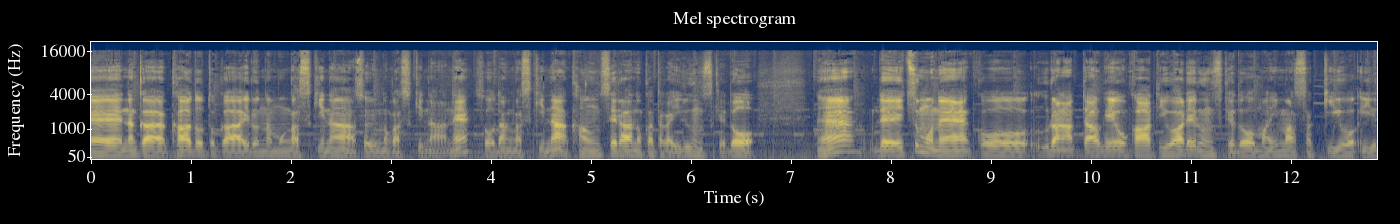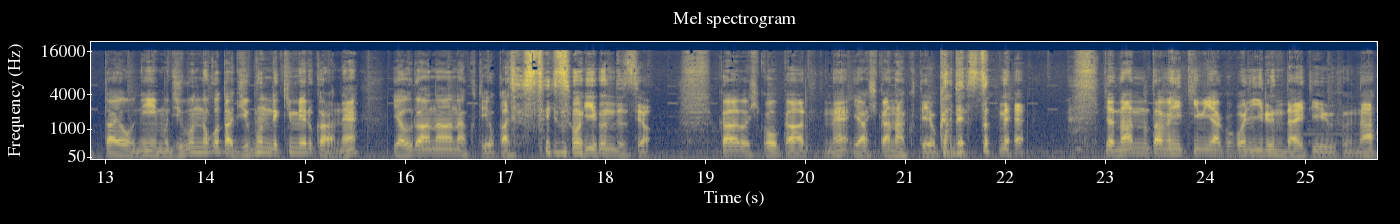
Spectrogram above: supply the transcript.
えー、なんかカードとかいろんなもんが好きなそういうのが好きなね相談が好きなカウンセラーの方がいるんですけどね。でいつもねこう占ってあげようかって言われるんですけどまあ今さっき言ったようにもう自分のことは自分で決めるからね。いや占わなくてよかですっていつも言うんですよ。カード引こうかってね。いや引かなくてよかですとね。じゃあ何のために君はここにいるんだいっていう風な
